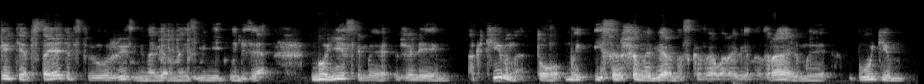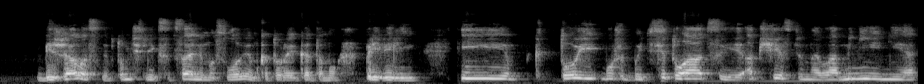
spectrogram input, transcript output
эти обстоятельства его жизни, наверное, изменить нельзя. Но если мы жалеем активно, то мы, и совершенно верно сказал Равин Израиль, мы будем безжалостны, в том числе и к социальным условиям, которые к этому привели. И к той, может быть, ситуации общественного мнения,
